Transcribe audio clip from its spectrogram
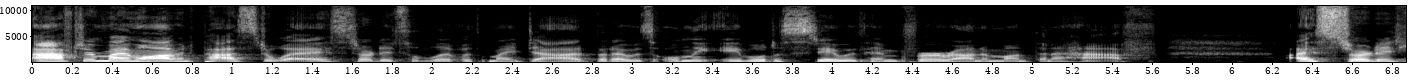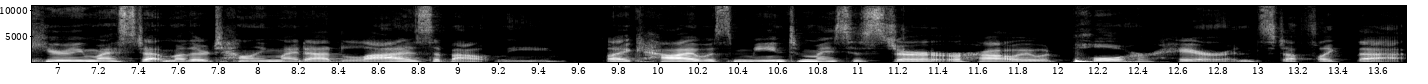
After my mom had passed away, I started to live with my dad, but I was only able to stay with him for around a month and a half. I started hearing my stepmother telling my dad lies about me, like how I was mean to my sister or how I would pull her hair and stuff like that.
